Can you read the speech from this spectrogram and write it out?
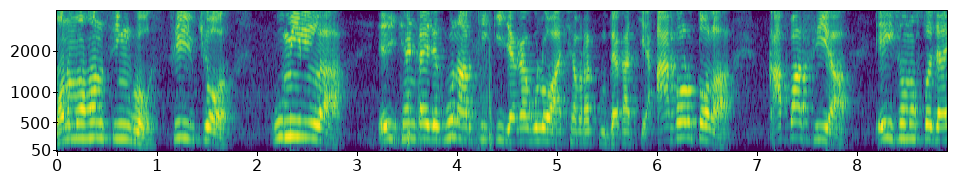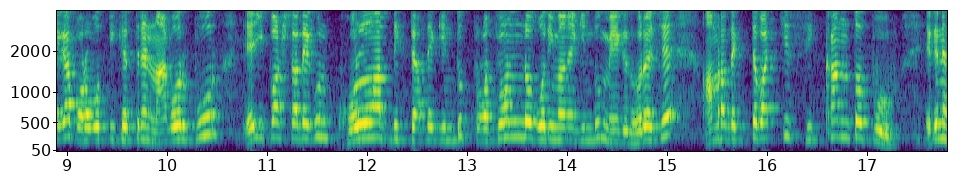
মনমোহন সিংহ, শিলচর, কুমিল্লা, এইখানটায় দেখুন আর কি কি জায়গাগুলো আছে, আমরা একটু দেখাচ্ছি। আগরতলা, কাপাসিয়া এই সমস্ত জায়গা পরবর্তী ক্ষেত্রে নাগরপুর, এই পাশটা দেখুন, খুলনার দিকটাতে কিন্তু প্রচণ্ড পরিমাণে কিন্তু মেঘ ধরেছে। আমরা দেখতে পাচ্ছি শ্রীকান্তপুর, এখানে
